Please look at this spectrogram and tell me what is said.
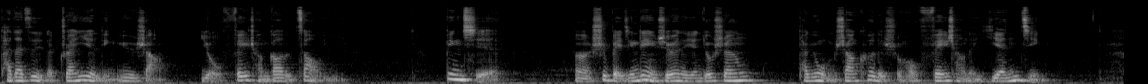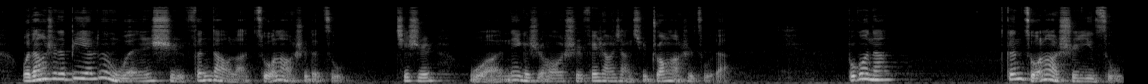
他在自己的专业领域上有非常高的造诣，并且，呃，是北京电影学院的研究生。他给我们上课的时候非常的严谨。我当时的毕业论文是分到了左老师的组，其实我那个时候是非常想去庄老师组的，不过呢，跟左老师一组，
